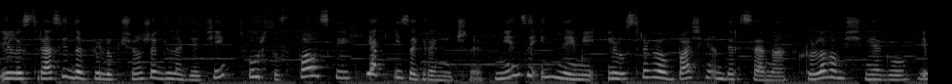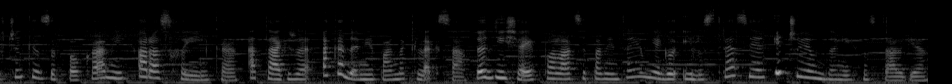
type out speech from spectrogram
ilustracje do wielu książek dla dzieci, twórców polskich, jak i zagranicznych. Między innymi ilustrował baśnie Andersena, Królową Śniegu, Dziewczynkę z zapałkami oraz Choinkę, a także Akademię Pana Kleksa. Do dzisiaj Polacy pamiętają jego ilustracje i czują do nich nostalgię.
